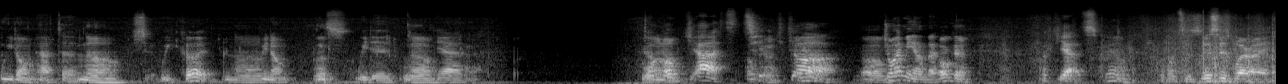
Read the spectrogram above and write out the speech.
We don't have to. No. We could. No. We don't. Let's- We did. No. Yeah. Why Oh, not? yeah. Okay. yeah. Um, Join me on that. Okay. Yeah. It's, Yeah. what's this? This is where I.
